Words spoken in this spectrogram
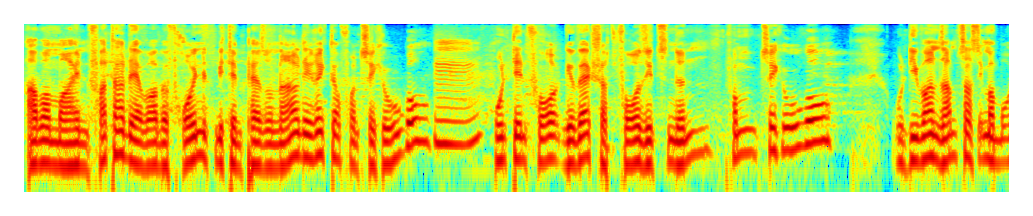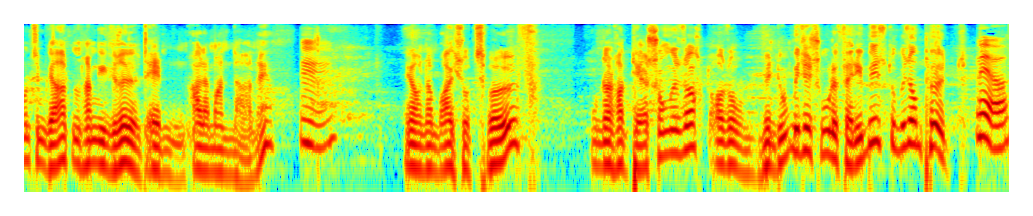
Aber mein Vater, der war befreundet mit dem Personaldirektor von Zeche Hugo und den Vor Gewerkschaftsvorsitzenden vom Zeche Hugo. Und die waren samstags immer bei uns im Garten und haben gegrillt, eben alle Mann da, ne? Ja, und dann war ich so zwölf. Und dann hat der schon gesagt, also wenn du mit der Schule fertig bist, du bist am Pütt. Ja.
